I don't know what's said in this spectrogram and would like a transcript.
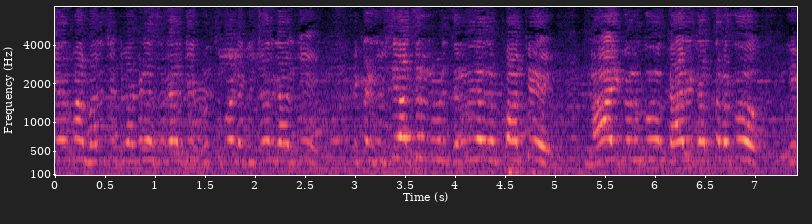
చైర్మన్ మలిశెట్టి వెంకటేశ్వర గారికి గుర్తుకొండ కిషోర్ గారికి ఇక్కడికి విజయాల్సినటువంటి తెలుగుదేశం పార్టీ నాయకులకు కార్యకర్తలకు ఈ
